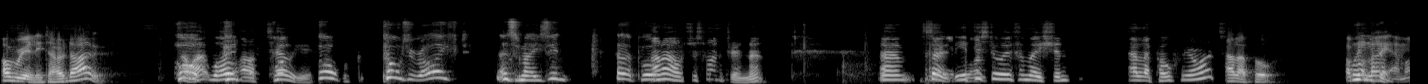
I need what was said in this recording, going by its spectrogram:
I really don't know. All right, well, Paul- I'll tell you. Paul, Paul's arrived. That's amazing. Hello, Paul. I know, I was just wondering that. Um, so Hello, the everyone. additional information. Hello, Paul. You all right? Hello, Paul. I'm What not late, doing? am I?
